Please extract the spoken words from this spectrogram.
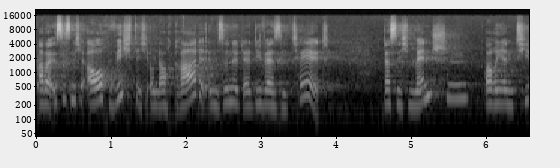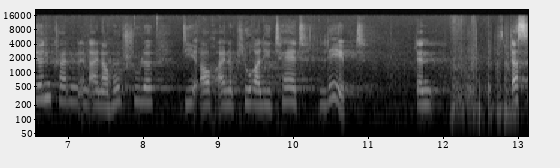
Aber ist es nicht auch wichtig und auch gerade im Sinne der Diversität, dass sich Menschen orientieren können in einer Hochschule, die auch eine Pluralität lebt? Denn das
